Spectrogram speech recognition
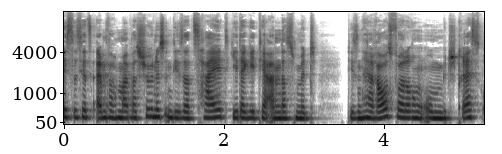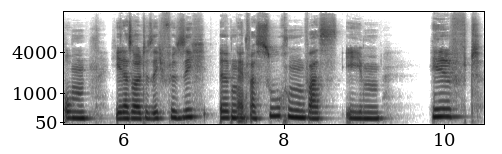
ist es jetzt einfach mal was Schönes in dieser Zeit. Jeder geht ja anders mit diesen Herausforderungen um, mit Stress um. Jeder sollte sich für sich irgendetwas suchen, was ihm hilft,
